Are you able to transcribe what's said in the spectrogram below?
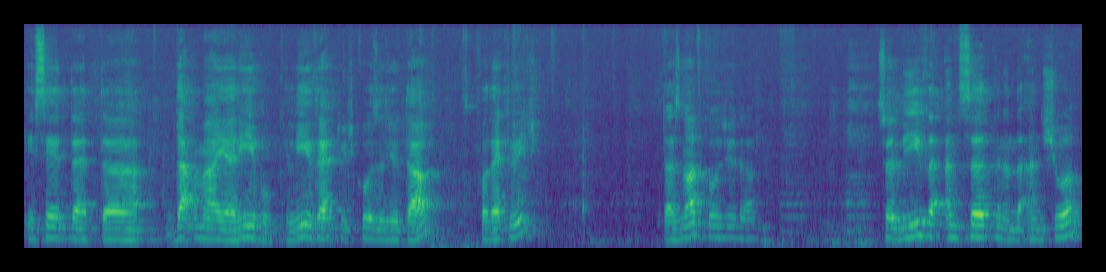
he said that uh, da' ma yaribuk leave that which causes you doubt for that which does not cause you doubt. So leave the uncertain and the unsure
